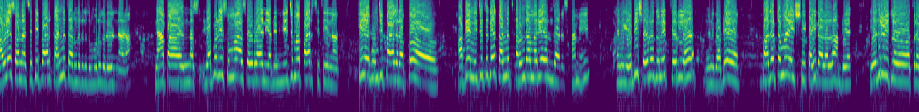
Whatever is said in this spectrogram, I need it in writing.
அவளே சொன்னா சித்தி பாரு கண்ணு திறந்துருக்குது முருகருன்னா. நான் பா எப்படி சும்மா சொல்ற நீ? அப்படி நிஜமா பாரு சித்தின்னா. கீழே குஞ்சு பாக்குறப்போ அப்படியே நிஜத்துக்கே கண்ணு திறந்த மாதிரியே இருந்தாரு சாமி. எனக்கு எப்படி சொல்றதுன்னே தெரியல. எனக்கு அப்படியே பதட்டமா ஆயிடுச்சு கை காலெல்லாம் அப்படியே. எதிர் வீட்டுல ஒருத்தரை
